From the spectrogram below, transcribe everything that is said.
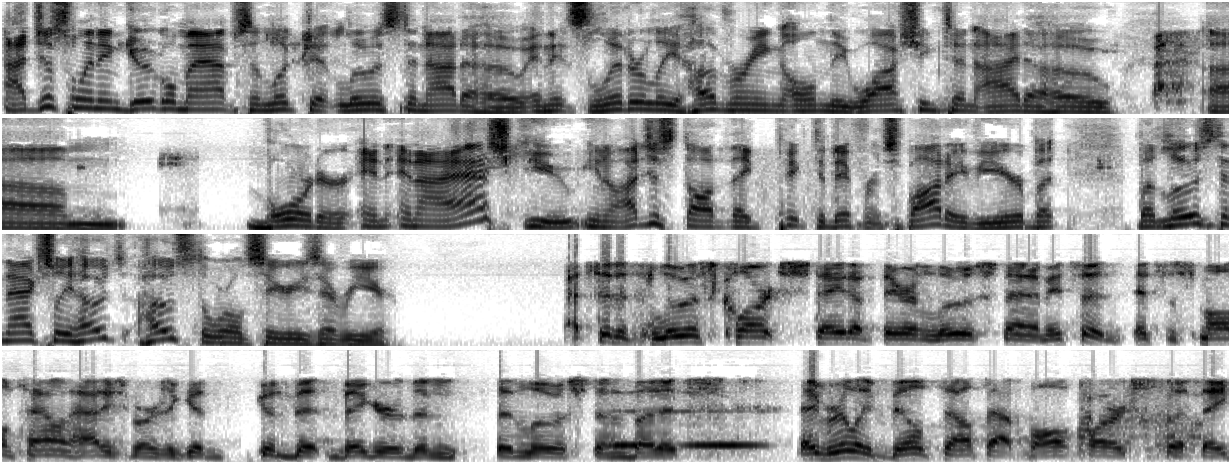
I just went in Google Maps and looked at Lewiston, Idaho, and it's literally hovering on the Washington, Idaho um, border. And and I ask you, you know, I just thought they picked a different spot every year, but but Lewiston actually hosts, hosts the World Series every year. That's it. It's Lewis Clark State up there in Lewiston. I mean, it's a it's a small town. Hattiesburg's a good good bit bigger than than Lewiston, but it's they've really built out that ballpark so that they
